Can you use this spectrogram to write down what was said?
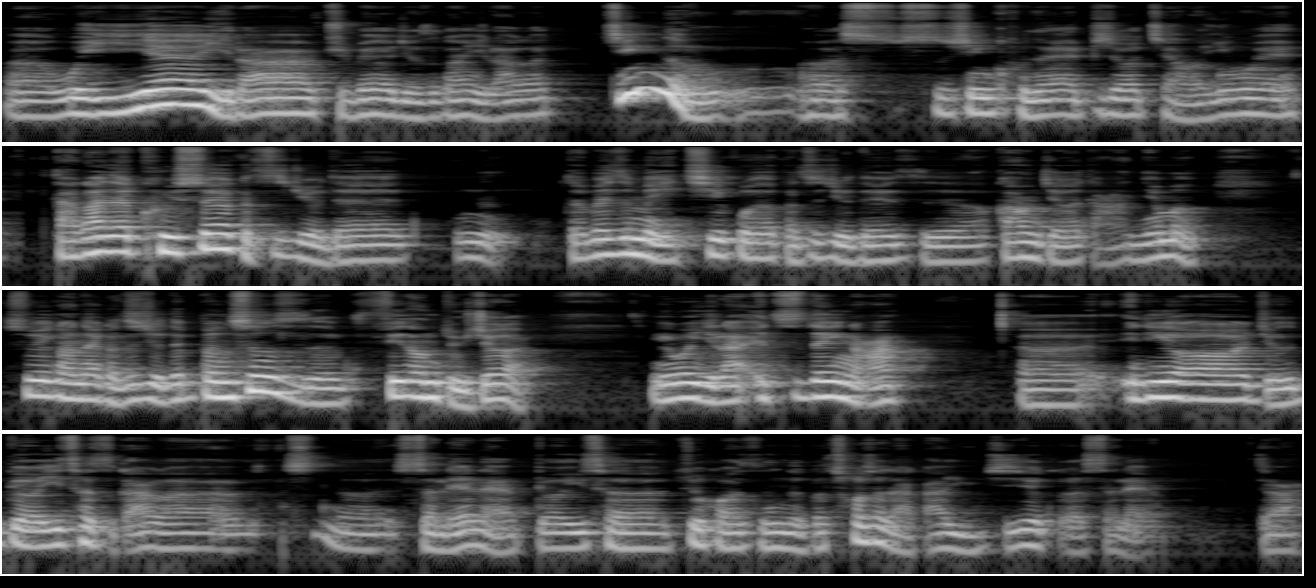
呃，唯一个伊拉具备个就是讲伊拉个精神。呃，属性可能还比较强，因为大家在看衰搿支球队，嗯，特别是媒体觉着搿支球队是降级个大热门，所以讲呢，搿支球队本身是非常团结个，因为伊拉一支对外，呃，一定要就是表现出自家个呃实力来，表现出最好是能够超出大家预期个搿个实力，对伐？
